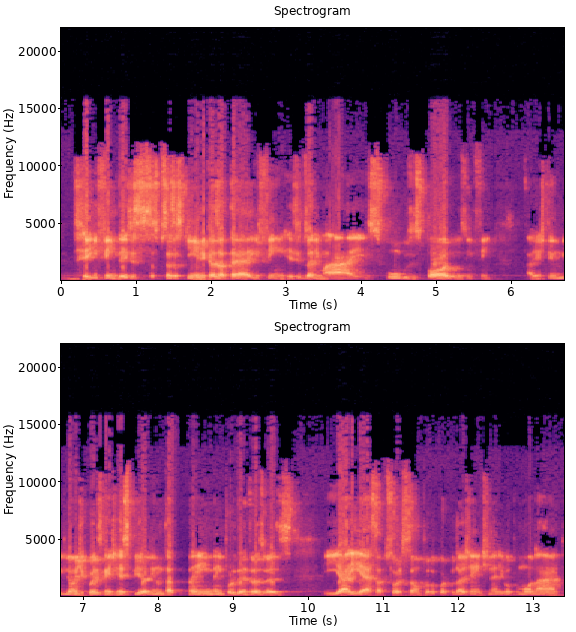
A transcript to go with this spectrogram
De, enfim, desde essas substâncias químicas até, enfim, resíduos animais, fungos, esporos, enfim. A gente tem milhões de coisas que a gente respira ali não está nem, nem por dentro às vezes. E aí essa absorção pelo corpo da gente, né, nível pulmonar,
